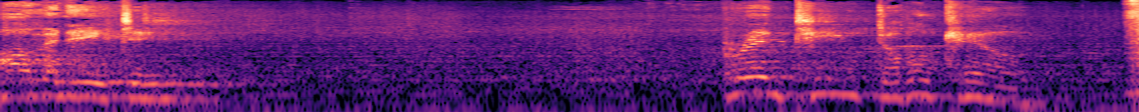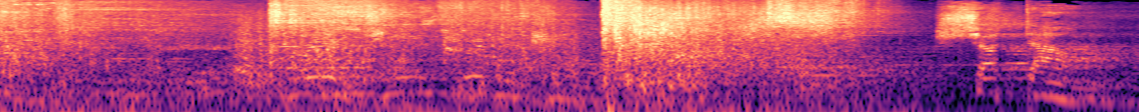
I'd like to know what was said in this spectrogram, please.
Dominating. Red team double kill. Red team triple kill. Shut down.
